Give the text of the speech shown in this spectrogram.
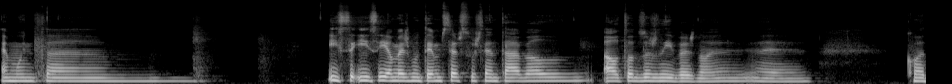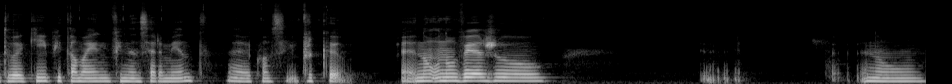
é muita. hum, Isso, isso e ao mesmo tempo ser sustentável a todos os níveis, não é? É, com a tua equipe e também financeiramente. é, conseguir- porque é, não, não vejo. Não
